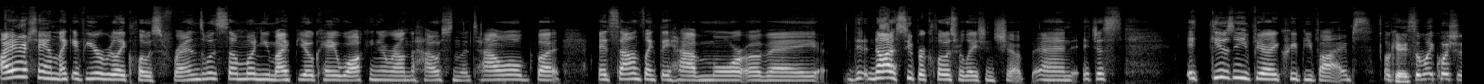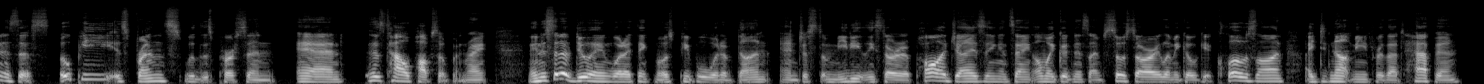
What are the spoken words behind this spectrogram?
I understand, like, if you're really close friends with someone, you might be okay walking around the house in the towel, but it sounds like they have more of a not a super close relationship, and it just it gives me very creepy vibes. Okay, so my question is this OP is friends with this person, and his towel pops open, right? And instead of doing what I think most people would have done and just immediately started apologizing and saying, oh my goodness, I'm so sorry, let me go get clothes on, I did not mean for that to happen.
